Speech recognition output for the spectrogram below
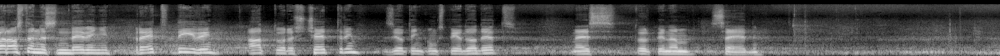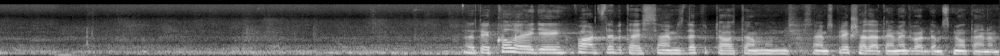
Par 89, pret 2, atturas 4. Ziltiņkungs, piedodiet, mēs turpinam sēdi. Tie kolēģi vārds debatēs saimnes deputātam un saimnes priekšādātājiem Edvardam Smiltēnam.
